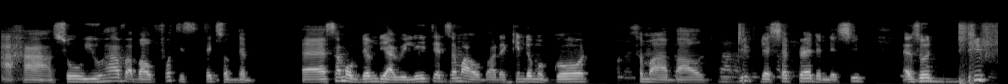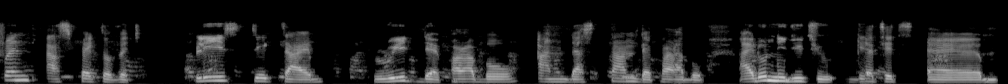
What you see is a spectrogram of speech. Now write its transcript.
Aha, so you have about 46 of them. Uh, some of them they are related, some are about the kingdom of God, some are about the shepherd and the sheep, and so different aspect of it. Please take time, read the parable, understand the parable. I don't need you to get it um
